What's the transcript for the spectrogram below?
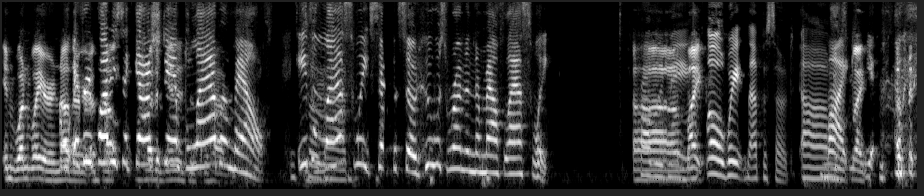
in one way or Oh, another. everybody's a about what gosh-damn advantages they have. blabbermouth. Even so bad. last week's episode, who was running their mouth last week? Probably Uh, me. Mike. Oh, wait, an episode. Um, Mike. Mike. Yeah. Okay.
